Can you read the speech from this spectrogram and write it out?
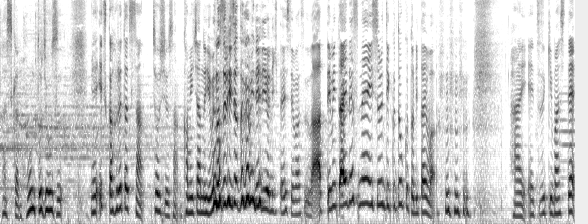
確かにほんと上手、え、いつか古舘さん長州さんかみちゃんの夢のスリーショットが見れるように期待してます。わーってみたいですね。一緒に TikTok 撮りたいわ。はい、えー、続きまして、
